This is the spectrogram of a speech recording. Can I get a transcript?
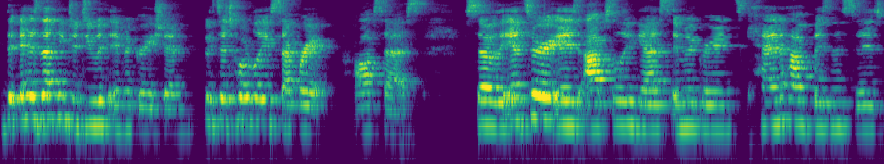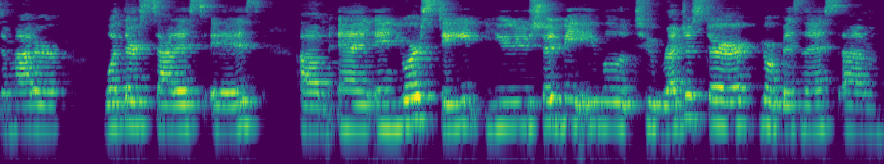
it has nothing to do with immigration. It's a totally separate process. So the answer is absolutely yes. Immigrants can have businesses no matter what their status is. Um, and in your state, you should be able to register your business um,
